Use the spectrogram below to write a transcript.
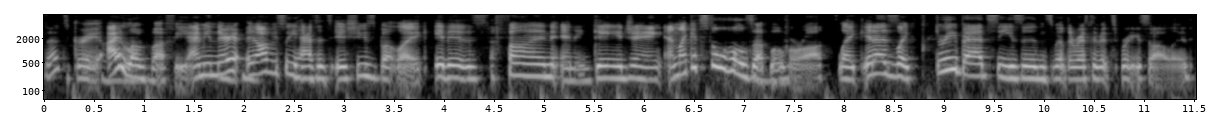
That's great. I love Buffy. I mean, there it obviously has its issues, but like it is fun and engaging, and like it still holds up overall. Like it has like three bad seasons, but the rest of it's pretty solid.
